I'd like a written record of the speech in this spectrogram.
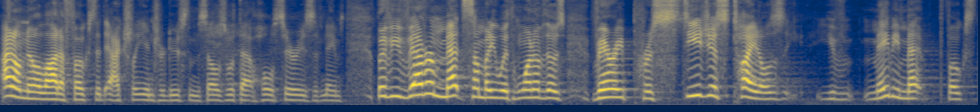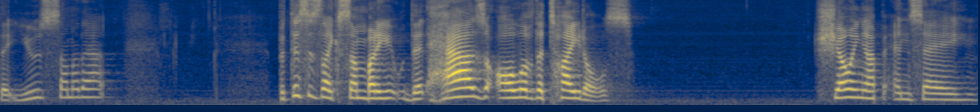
I don't know a lot of folks that actually introduce themselves with that whole series of names. But if you've ever met somebody with one of those very prestigious titles, you've maybe met folks that use some of that. But this is like somebody that has all of the titles showing up and saying,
